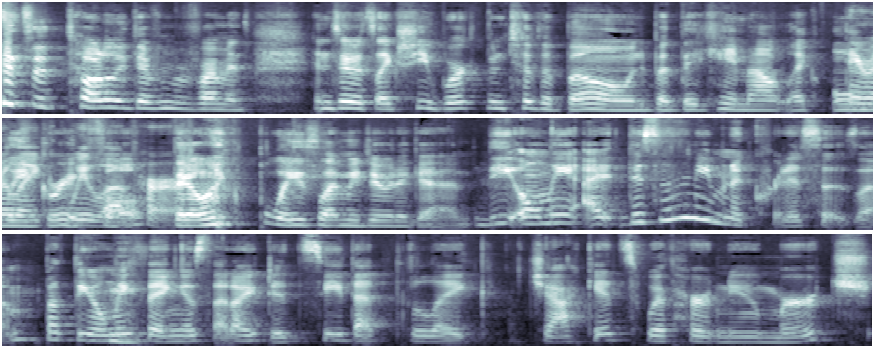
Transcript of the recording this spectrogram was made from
It's a totally different performance. And so it's like she worked them to the bone, but they came out like only were like, "We grateful. love her." They're like, please let me do it again. The only I, this isn't even a criticism, but the only Mm. thing is that I did see that the like jackets with her new merch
